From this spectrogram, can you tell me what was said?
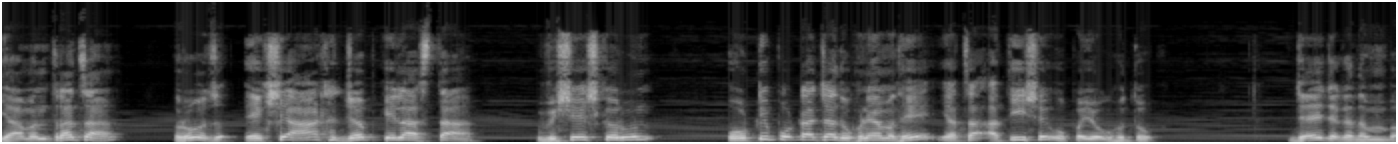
या मंत्राचा रोज एकशे आठ जप केला असता विशेष करून ओटीपोटाच्या दुखण्यामध्ये याचा अतिशय उपयोग होतो. जय जगदंब.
